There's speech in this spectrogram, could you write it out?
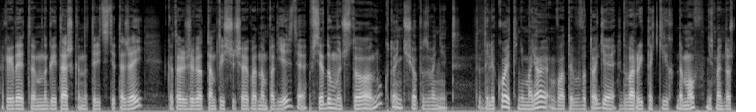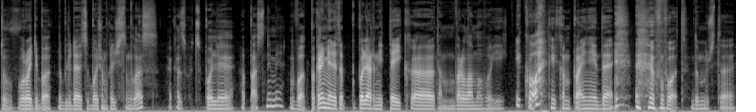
А когда это многоэтажка на 30 этажей, в которой живет там тысяча человек в одном подъезде, все думают, что, ну, кто-нибудь еще позвонит это далеко, это не мое. Вот, и в итоге дворы таких домов, несмотря на то, что вроде бы наблюдаются большим количеством глаз, оказываются более опасными. Вот, по крайней мере, это популярный тейк э, там Варламовой И ко. и компании, да. вот, думаю, что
